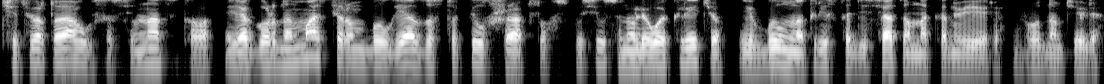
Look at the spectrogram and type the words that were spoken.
4 августа 17 я горным мастером был, я заступил в шахту, спустился нулевой клетью и был на 310-м на конвейере в родном теле.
